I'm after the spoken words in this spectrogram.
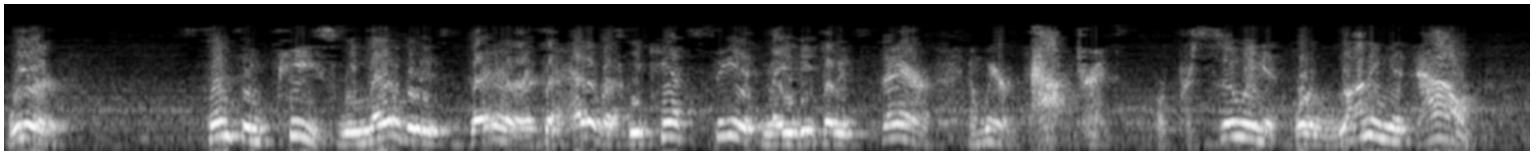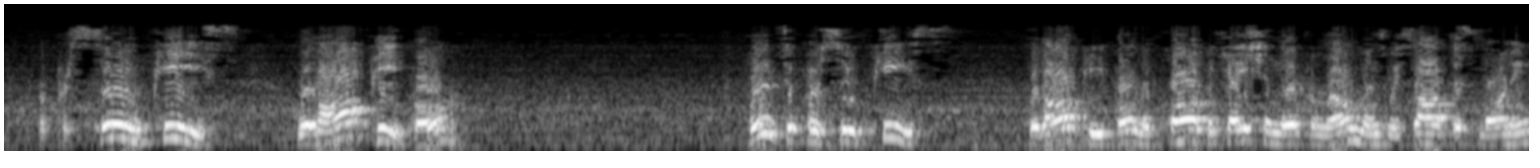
We are sensing peace. We know that it's there. It's ahead of us. We can't see it maybe, but it's there. And we are after it. We're pursuing it. We're running it down. We're pursuing peace with all people. We're to pursue peace with all people. And the qualification there from Romans, we saw it this morning,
